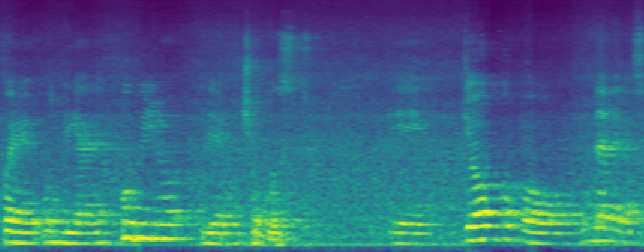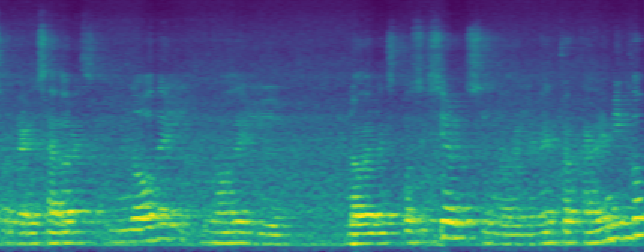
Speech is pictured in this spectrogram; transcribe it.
fue un día de júbilo y de mucho gusto. Eh, yo como una de las organizadoras, no, del, no, del, no de la exposición, sino del evento académico,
